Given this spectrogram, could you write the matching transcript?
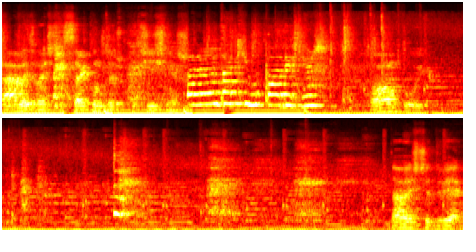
Dawaj, 20 sekund to już pociśniesz. Ale mam taki upadek już. Pompuj. Dawaj jeszcze dwie.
